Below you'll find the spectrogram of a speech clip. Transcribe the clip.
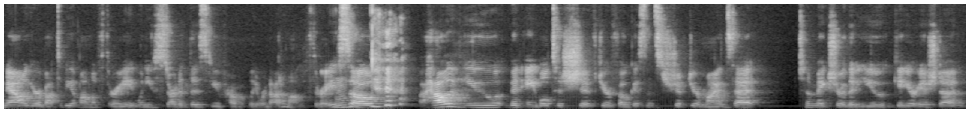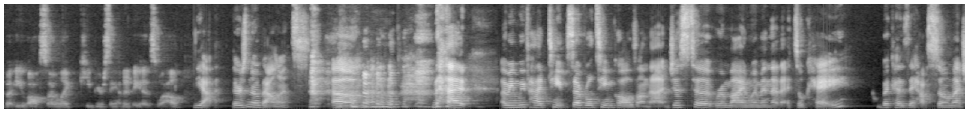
now you're about to be a mom of three. When you started this, you probably were not a mom of 3 Mhm. So, how have you been able to shift your focus and shift your mindset to make sure that you get your ish done, but you also like keep your sanity as well? Yeah, there's no balance. Um, that I mean, we've had team several team calls on that just to remind women that it's okay because they have so much.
